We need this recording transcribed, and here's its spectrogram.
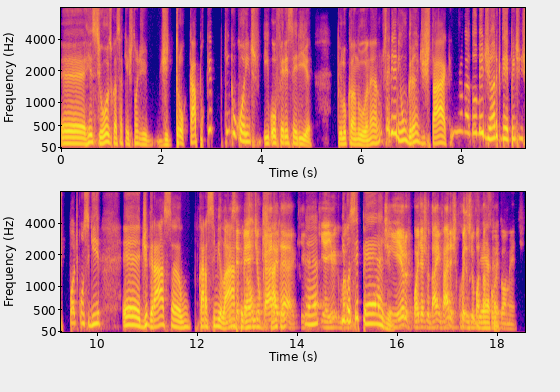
é, receoso com essa questão de, de trocar, porque quem que o Corinthians ofereceria pelo Canu, né? Não seria nenhum grande destaque, um jogador mediano que de repente a gente pode conseguir é, de graça, um cara similar. E você perde um o cara, destaque, né? Que, é, que aí, uma, e você perde. Dinheiro que pode ajudar em várias coisas do é, Botafogo atualmente.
